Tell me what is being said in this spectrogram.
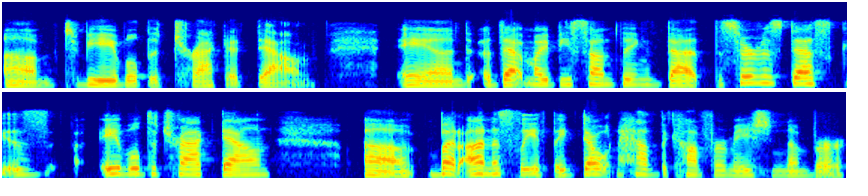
um, to be able to track it down. And that might be something that the service desk is able to track down. Uh, but honestly, if they don't have the confirmation number,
